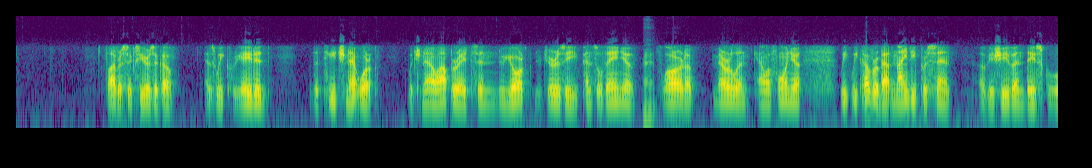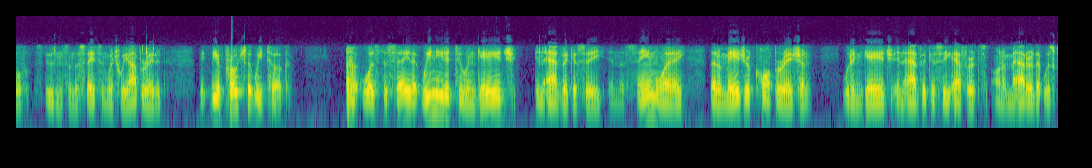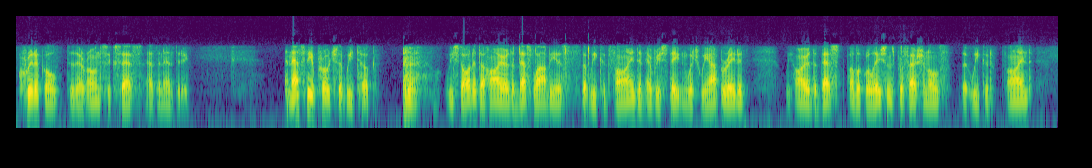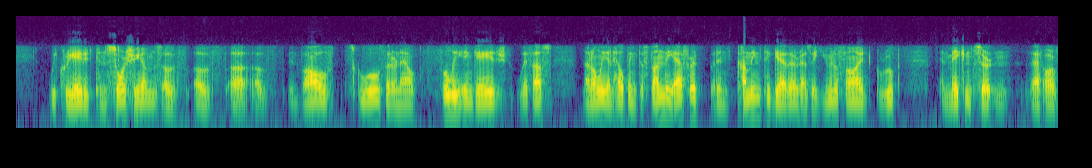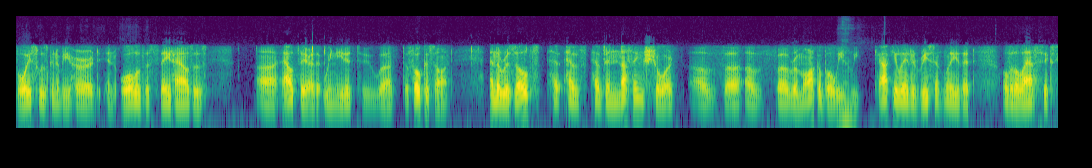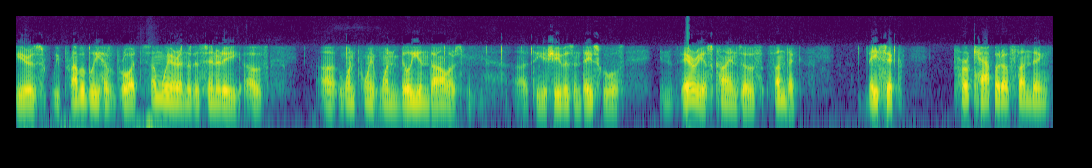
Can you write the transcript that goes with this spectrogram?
five or six years ago as we created the Teach Network, which now operates in New York, New Jersey, Pennsylvania, right. Florida, Maryland, California. We, we cover about 90% of yeshiva and day school students in the states in which we operated. The, the approach that we took was to say that we needed to engage in advocacy in the same way that a major corporation would engage in advocacy efforts on a matter that was critical to their own success as an entity. And that's the approach that we took. we started to hire the best lobbyists that we could find in every state in which we operated. We hired the best public relations professionals that we could find. We created consortiums of of, uh, of involved schools that are now fully engaged with us not only in helping to fund the effort, but in coming together as a unified group and making certain that our voice was going to be heard in all of the state houses uh, out there that we needed to uh, to focus on, and the results have have, have been nothing short of uh, of uh, remarkable. We yeah. we calculated recently that over the last six years we probably have brought somewhere in the vicinity of uh, 1.1 billion dollars uh, to yeshivas and day schools in various kinds of funding basic per capita funding,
